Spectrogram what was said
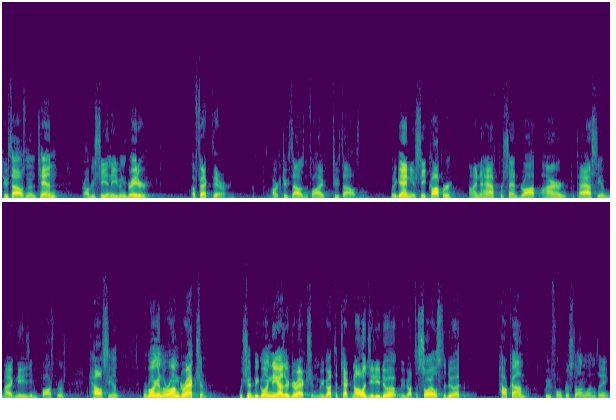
2010, probably see an even greater effect there, or 2005 2000. But again, you see copper, 9.5% drop, iron, potassium, magnesium, phosphorus, calcium. We're going in the wrong direction. We should be going the other direction. We've got the technology to do it, we've got the soils to do it. How come? We focused on one thing.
